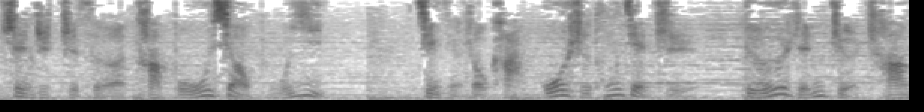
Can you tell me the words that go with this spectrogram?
甚至指责他不孝不义。敬请收看《国史通鉴之得人者昌》。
